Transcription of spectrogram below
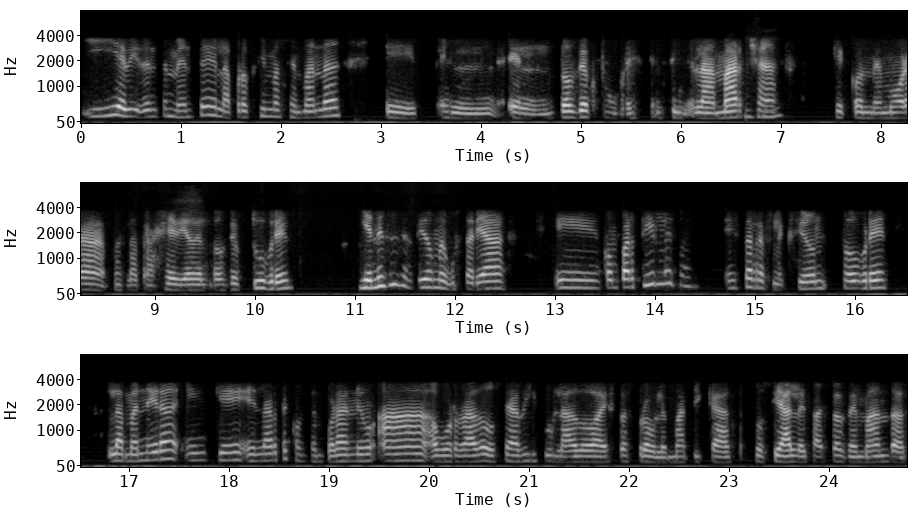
y evidentemente la próxima semana eh, el, el 2 de octubre, la marcha que conmemora pues la tragedia del 2 de octubre. Y en ese sentido me gustaría eh, compartirles esta reflexión sobre la manera en que el arte contemporáneo ha abordado o se ha vinculado a estas problemáticas sociales, a estas demandas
